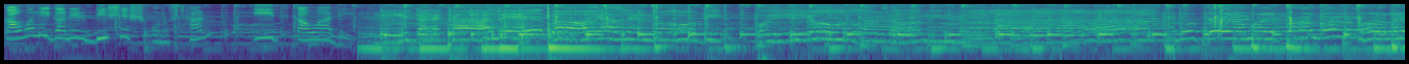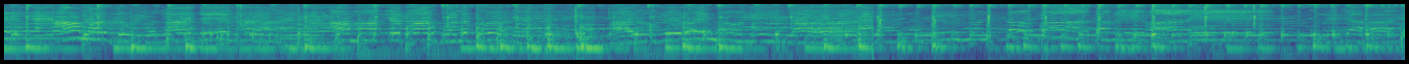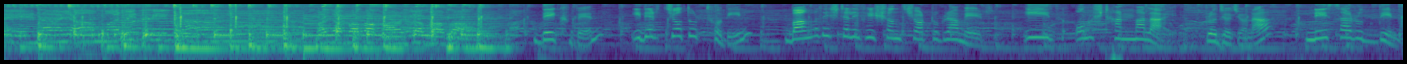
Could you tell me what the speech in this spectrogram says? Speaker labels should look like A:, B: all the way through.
A: কাওয়ালি গানের বিশেষ অনুষ্ঠান ঈদ কাওয়ালি। দেখবেন ঈদের চতুর্থ দিন বাংলাদেশ টেলিভিশন চট্টগ্রামের ঈদ অনুষ্ঠানমালায় প্রযোজনা নেসার উদ্দিন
